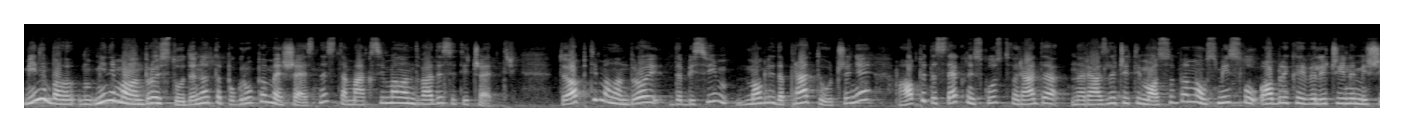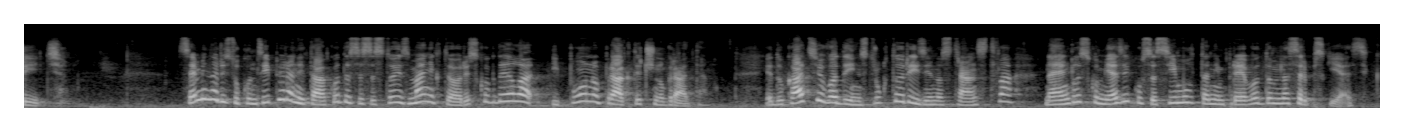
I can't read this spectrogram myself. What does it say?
Minimal, minimalan broj studenta po grupama je 16, a maksimalan 24. To je optimalan broj da bi svi mogli da prate učenje, a opet da steknu iskustvo rada na različitim osobama u smislu oblika i veličine mišića. Seminari su koncipirani tako da se sastoji iz manjeg teorijskog dela i puno praktičnog rada. Edukaciju vode instruktori iz inostranstva na engleskom jeziku sa simultanim prevodom na srpski jezik.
